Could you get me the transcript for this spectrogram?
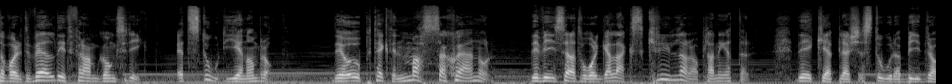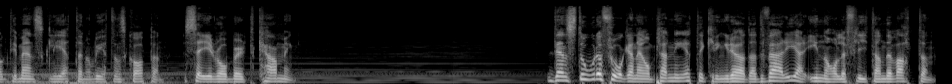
har varit väldigt framgångsrikt, ett stort genombrott. Det har upptäckt en massa stjärnor. Det visar att vår galax kryllar av planeter. Det är Keplers stora bidrag till mänskligheten och vetenskapen, säger Robert Cumming. Den stora frågan är om planeter kring röda dvärgar innehåller flytande vatten.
